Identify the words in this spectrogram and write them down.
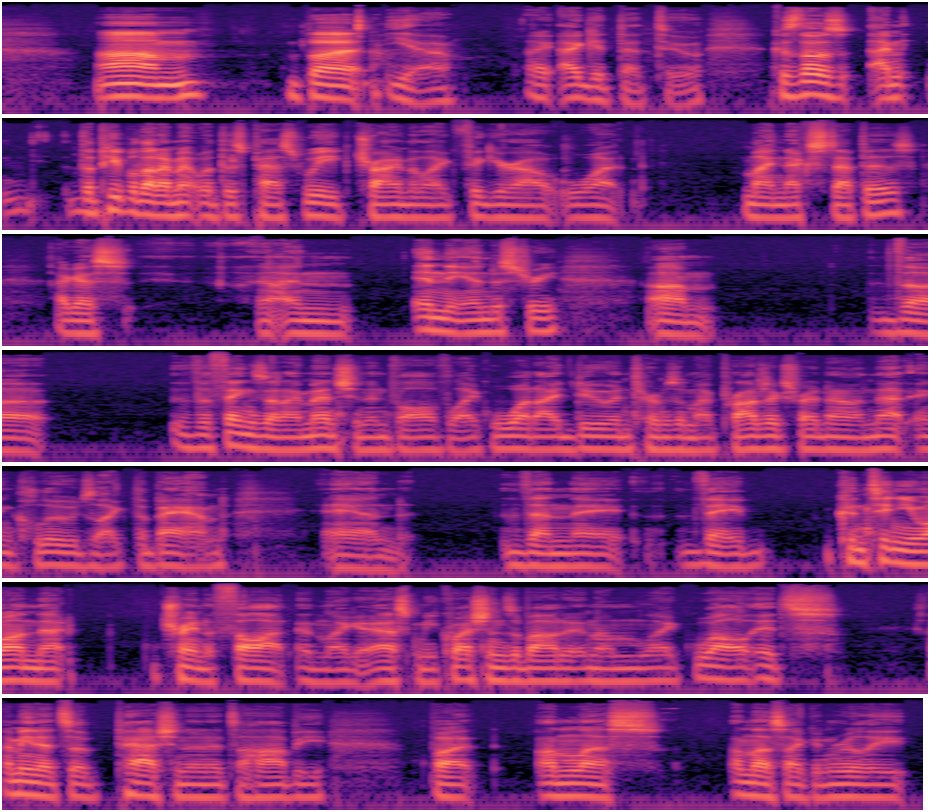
Um, but Yeah, I, I get that too. Because those, I mean, the people that I met with this past week, trying to like figure out what my next step is, I guess, in in the industry, um, the the things that I mentioned involve like what I do in terms of my projects right now, and that includes like the band, and then they they continue on that train of thought and like ask me questions about it, and I'm like, well, it's, I mean, it's a passion and it's a hobby, but unless unless I can really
